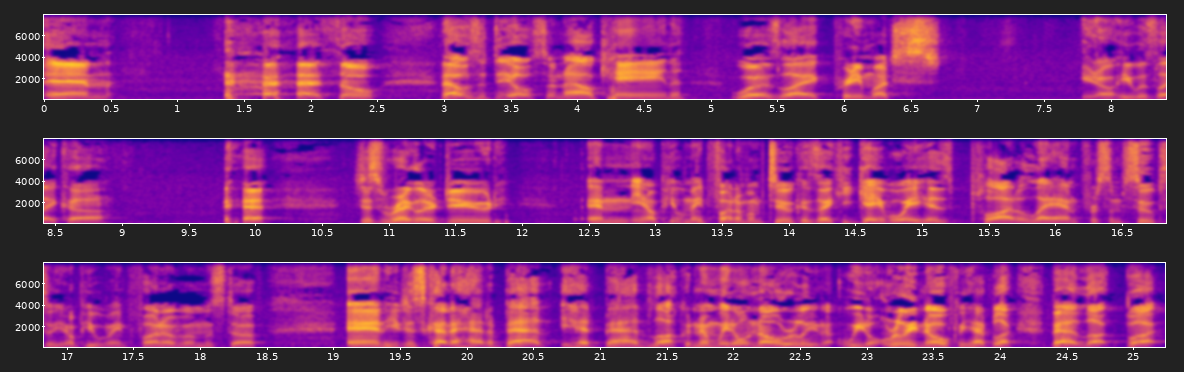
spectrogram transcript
And so that was the deal. So now Cain was like pretty much, you know, he was like uh, just regular dude. And you know, people made fun of him too, because like he gave away his plot of land for some soup. So you know, people made fun of him and stuff. And he just kind of had a bad, he had bad luck. And then we don't know really, we don't really know if he had luck, bad luck. But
